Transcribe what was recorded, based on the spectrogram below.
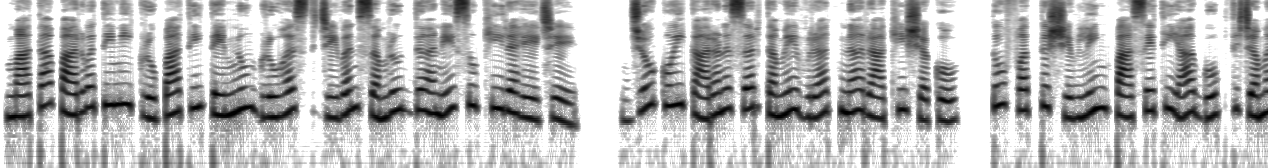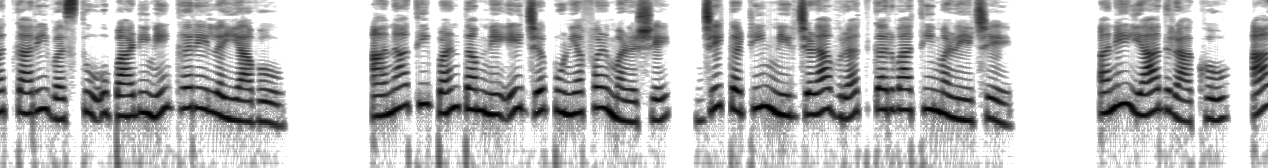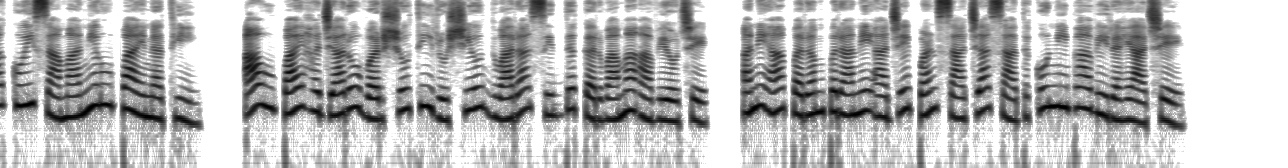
માતા પાર્વતીની કૃપાથી તેમનું ગૃહસ્થ જીવન સમૃદ્ધ અને સુખી રહે છે. જો કોઈ કારણસર તમે વ્રત ન રાખી શકો, તો ફક્ત શિવલિંગ પાસેથી આ ગુપ્ત ચમત્કારી વસ્તુ ઉપાડીને ઘરે લઈ આવો. આનાથી પણ તમને એ જ પુણ્યફળ મળશે, જે કઠિન નિર્જળા વ્રત કરવાથી મળે છે. અને યાદ રાખો આ કોઈ સામાન્ય ઉપાય નથી. આ ઉપાય હજારો વર્ષોથી ઋષિઓ દ્વારા સિદ્ધ કરવામાં આવ્યો છે અને આ પરંપરાને આજે પણ સાચા સાધકો નિભાવી રહ્યા છે.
